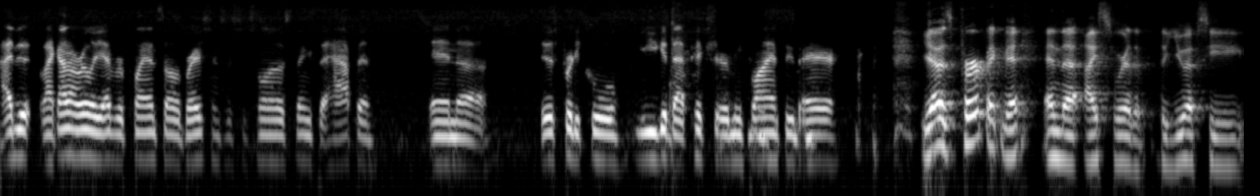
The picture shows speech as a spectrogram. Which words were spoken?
I did like I don't really ever plan celebrations. It's just one of those things that happen and uh, it was pretty cool. You get that picture of me flying through the air. Yeah, it was perfect, man. And the, I swear the the UFC,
